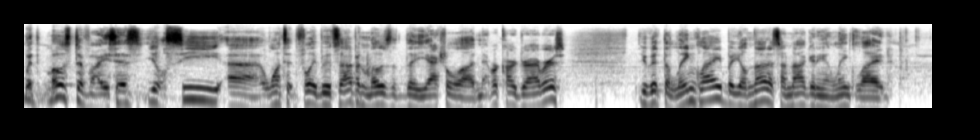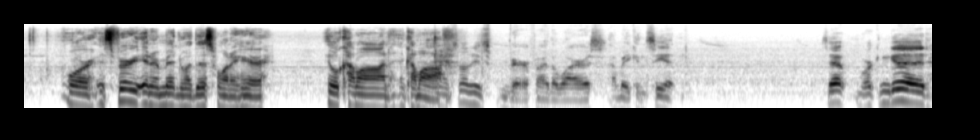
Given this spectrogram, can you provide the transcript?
with most devices, you'll see uh, once it fully boots up and loads the actual uh, network card drivers, you get the link light. But you'll notice I'm not getting a link light, or it's very intermittent with this one here. It will come on and come off. Right, so let me just verify the wires. That way you can see it. So working good.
